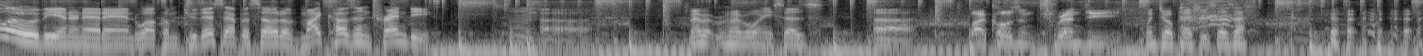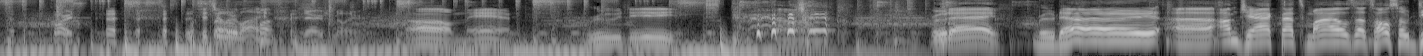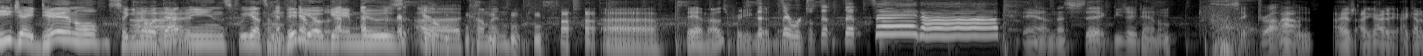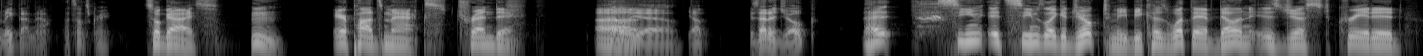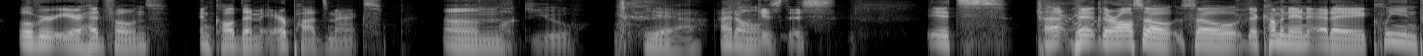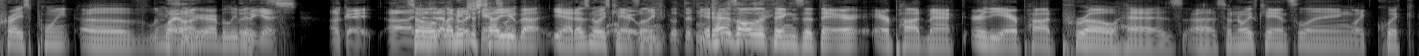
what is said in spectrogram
Hello, the internet, and welcome to this episode of My Cousin Trendy. Uh, remember, remember when he says, uh, "My cousin Trendy" when Joe Pesci says that? Of course. the titular line. Very familiar. Oh man, Rudy, um, Rudy. Rudy. Uh, I'm Jack. That's Miles. That's also DJ Daniel. So you know what that Hi. means. We got some video game news uh, coming. Uh, damn, that was pretty good. man. Damn, that's sick. DJ Daniel. Sick drop, Wow. dude. I, I got I got to make that now. That sounds great. So guys, Hmm. AirPods Max trending. Uh, Hell yeah. Yep. Is that a joke? That seem it seems like a joke to me because what they have done is just created over ear headphones and called them AirPods Max. Um Fuck you. yeah, I don't is this? it's uh, they're, they're also so they're coming in at a clean price point of let me Wait, see on. here I believe Let it's me guess. Okay. Uh, so does it have let me just tell you about yeah it has noise Okay, let me- canceling it has all the things that the Air, AirPod Mac or the AirPod Pro has. Uh, so noise canceling, like quick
